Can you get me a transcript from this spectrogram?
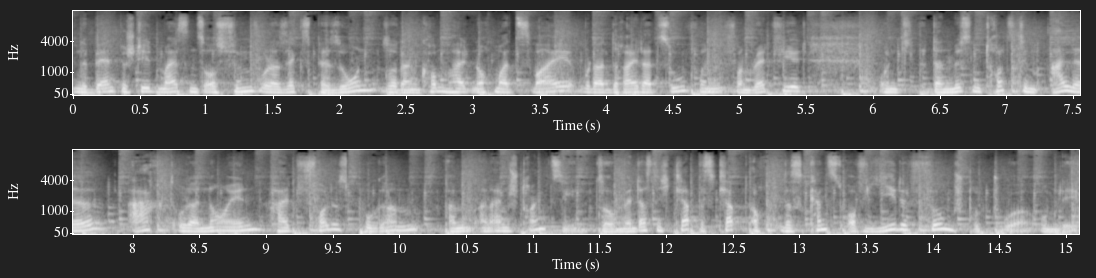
eine Band besteht meistens aus fünf oder sechs Personen. So, dann kommen halt nochmal zwei oder drei dazu von, von Redfield. Und dann müssen trotzdem alle acht oder neun halt volles Programm an, an einem Strang ziehen. So, und wenn das nicht klappt, das klappt auch, das kannst du auf jede Firmenstruktur umlegen.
